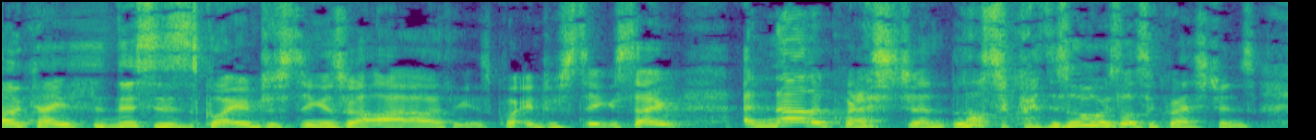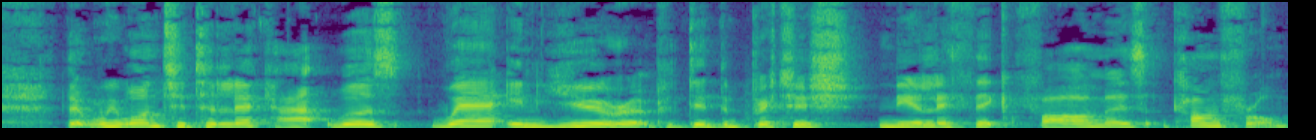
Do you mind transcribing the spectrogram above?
Okay, so this is quite interesting as well. I, I think it's quite interesting. So, another question, lots of questions, there's always lots of questions that we wanted to look at was where in Europe did the British Neolithic farmers come from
